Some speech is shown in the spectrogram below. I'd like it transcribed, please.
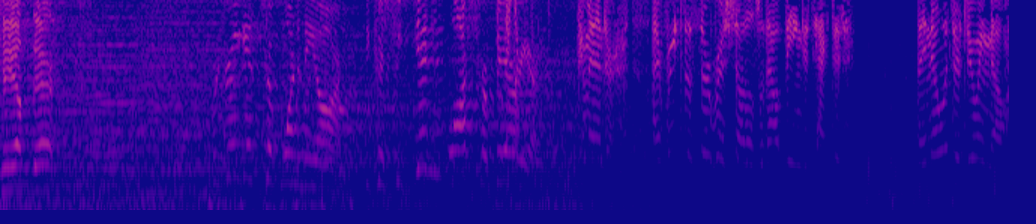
Okay up there? Rodriguez took one in the arm because she didn't watch her barrier. Commander, I've reached the Cerberus shuttles without being detected. They know what they're doing, though.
